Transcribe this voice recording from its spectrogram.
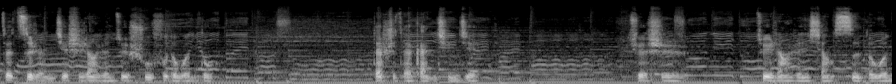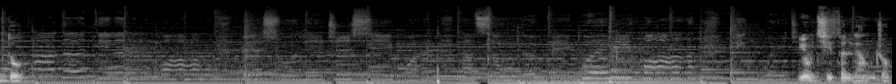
在自然界是让人最舒服的温度，但是在感情界却是最让人想死的温度。勇气分两种，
